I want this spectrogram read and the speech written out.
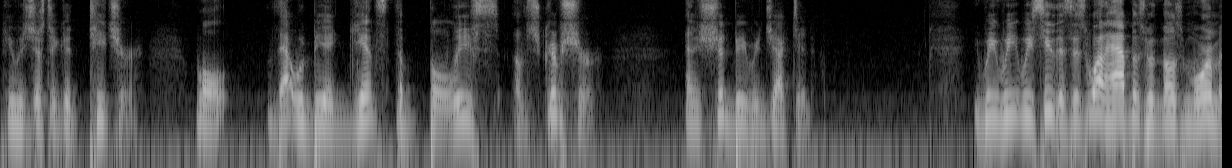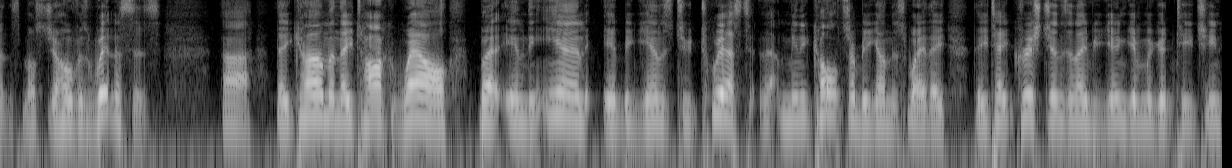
he was just a good teacher. Well, that would be against the beliefs of Scripture and should be rejected we, we, we see this. This is what happens with most Mormons, most Jehovah's Witnesses. Uh, they come and they talk well, but in the end, it begins to twist. Many cults are begun this way. They they take Christians and they begin give them a good teaching,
